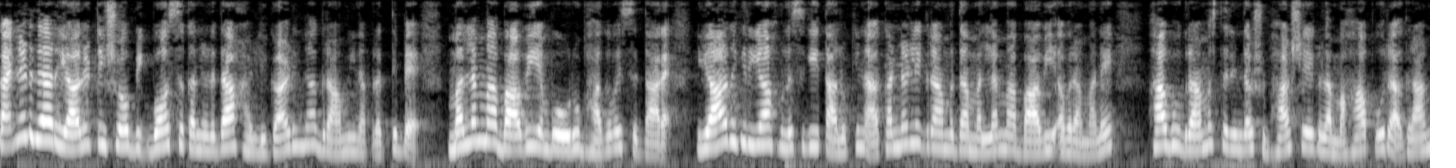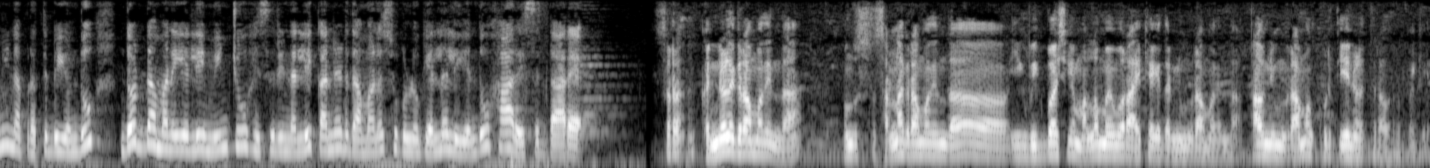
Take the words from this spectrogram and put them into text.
ಕನ್ನಡದ ರಿಯಾಲಿಟಿ ಶೋ ಬಿಗ್ ಬಾಸ್ ಕನ್ನಡದ ಹಳ್ಳಿಗಾಡಿನ ಗ್ರಾಮೀಣ ಪ್ರತಿಭೆ. ಮಲ್ಲಮ್ಮ ಬಾವಿ ಎಂಬುವರು ಭಾಗವಹಿಸಿದ್ದಾರೆ. ಯಾದಗಿರಿಯ ಹುಣಸಗಿ ತಾಲೂಕಿನ ಕನ್ನಳ್ಳಿ ಗ್ರಾಮದ ಮಲ್ಲಮ್ಮ ಬಾವಿ ಅವರ ಮನೆ ಹಾಗೂ ಗ್ರಾಮಸ್ಥರಿಂದ ಶುಭಾಶಯಗಳ ಮಹಾಪೂರ ಗ್ರಾಮೀಣ ಪ್ರತಿಭೆಯೊಂದು ದೊಡ್ಡ ಮನೆಯಲ್ಲಿ ಮಿಂಚು ಹೆಸರಿನಲ್ಲಿ ಕನ್ನಡದ ಮನಸ್ಸುಗಳು ಗೆಲ್ಲಲಿ ಎಂದು ಹಾರೈಸಿದ್ದಾರೆ. ಸರ್ ಕನ್ನಡ ಗ್ರಾಮದಿಂದ, ಒಂದು ಸಣ್ಣ ಗ್ರಾಮದಿಂದ ಈಗ ಬಿಗ್ ಬಾಸ್ಗೆ ಮಲ್ಲಮ್ಮ ಅವರು ಆಯ್ಕೆ ಆಗಿದ್ದಾರೆ ನಿಮ್ಮ ಗ್ರಾಮದಿಂದ. ತಾವು ನಿಮ್ಮ ಗ್ರಾಮ ಕುರಿತು ಏನು ಹೇಳ್ತೀರಾ ಅವರ ಬಗ್ಗೆ?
